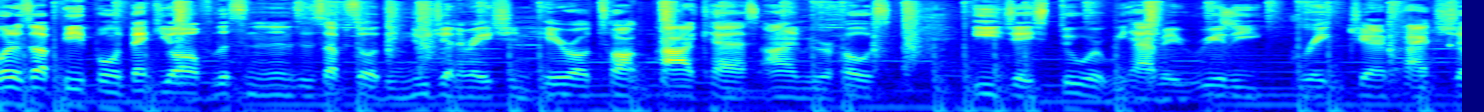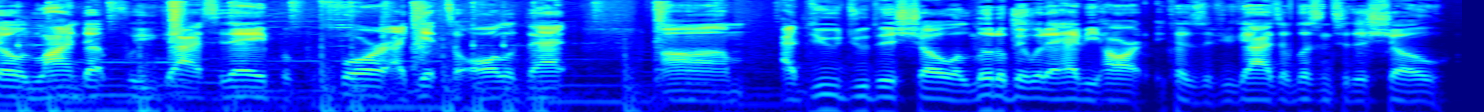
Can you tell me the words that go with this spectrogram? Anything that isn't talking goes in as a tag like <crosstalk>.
What is up, people? And thank you all for listening to this episode of the New Generation Hero Talk podcast. I am your host, EJ Stewart. We have a really great jam packed show lined up for you guys today. But before I get to all of that, um, I do do this show a little bit with a heavy heart because if you guys have listened to this show,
